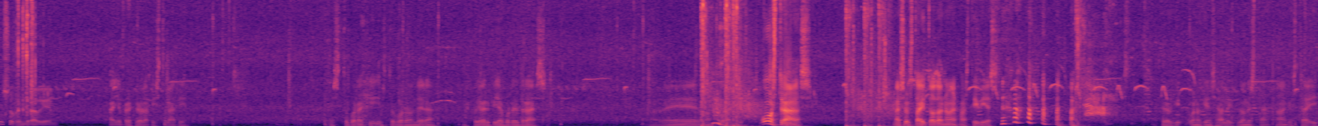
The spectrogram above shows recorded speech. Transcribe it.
Eso vendrá bien. Ah, yo prefiero la pistola, tío. Esto por aquí, esto por dónde era. ¿Me podía haber pillado por detrás? A ver. vamos por aquí. ¡Ostras! Me ha asustado y todo, no me fastidies. Pero, bueno, ¿quién sale? ¿Dónde está? Ah, que está ahí.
